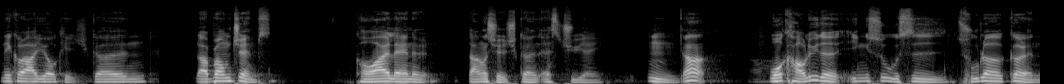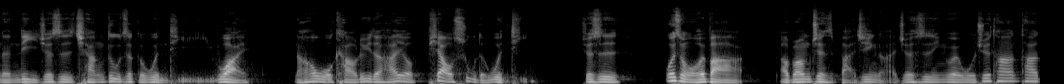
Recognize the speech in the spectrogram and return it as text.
Nikola Jokic 跟 LeBron James、Kawhi Leonard、Doncic 跟 SGA。嗯，那我考虑的因素是除了个人能力，就是强度这个问题以外。然后我考虑的还有票数的问题，就是为什么我会把 LeBron James 摆进来，就是因为我觉得他他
